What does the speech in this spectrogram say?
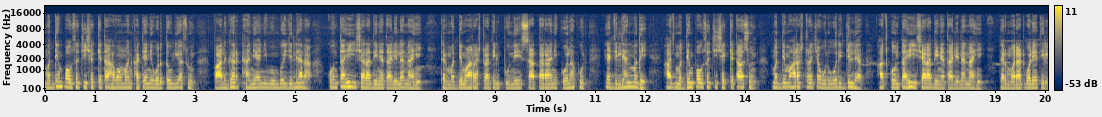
मध्यम पावसाची शक्यता हवामान खात्याने वर्तवली असून पालघर ठाणे आणि मुंबई जिल्ह्याला कोणताही इशारा देण्यात आलेला नाही. तर मध्य महाराष्ट्रातील पुणे सातारा आणि कोल्हापूर या जिल्ह्यांमध्ये आज मध्यम पावसाची शक्यता असून मध्य महाराष्ट्राच्या उर्वरित जिल्ह्यात आज कोणताही इशारा देण्यात आलेला नाही. तर मराठवाड्यातील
